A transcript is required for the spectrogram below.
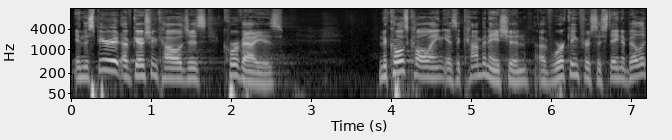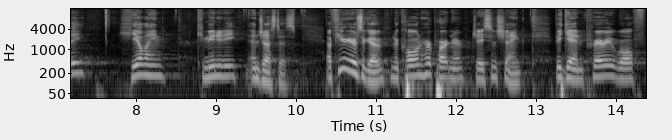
In the spirit of Goshen College's core values, Nicole's calling is a combination of working for sustainability, healing, community, and justice. A few years ago, Nicole and her partner, Jason Shank, began Prairie Wolf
